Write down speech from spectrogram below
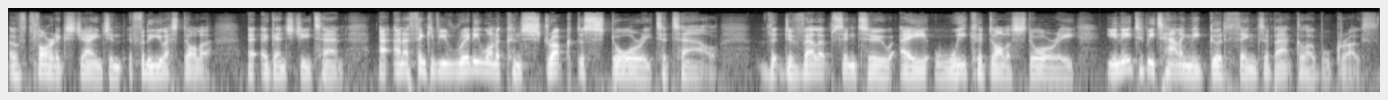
of foreign exchange in, for the US dollar uh, a- against G10. And I think if you really want to construct a story to tell that develops into a weaker dollar story, you need to be telling me good things about global growth.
